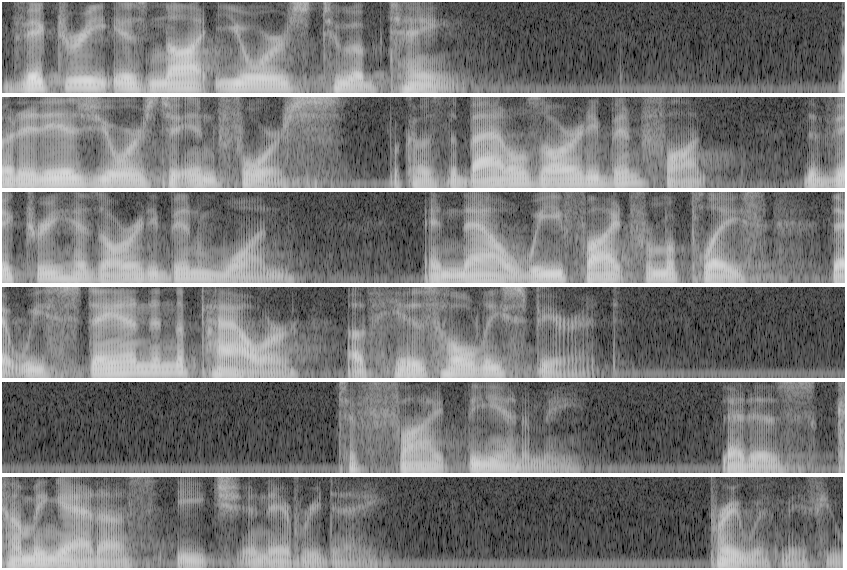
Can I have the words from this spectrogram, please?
Victory is not yours to obtain, but it is yours to enforce because the battle's already been fought, the victory has already been won, and now we fight from a place that we stand in the power of His Holy Spirit to fight the enemy that is coming at us each and every day. Pray with me if you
